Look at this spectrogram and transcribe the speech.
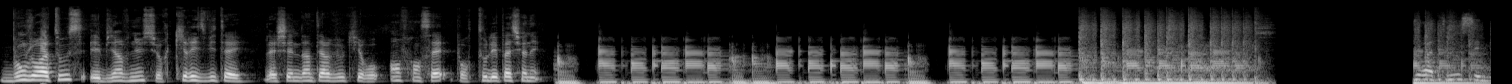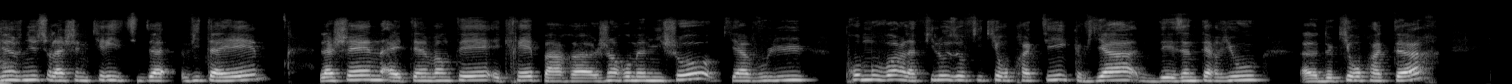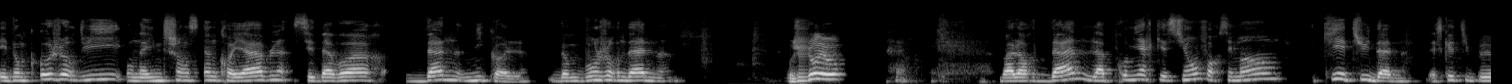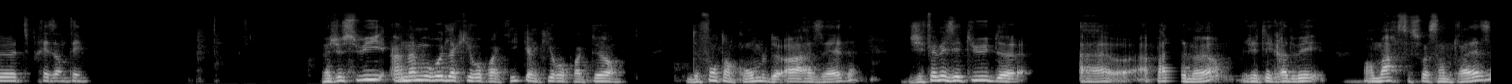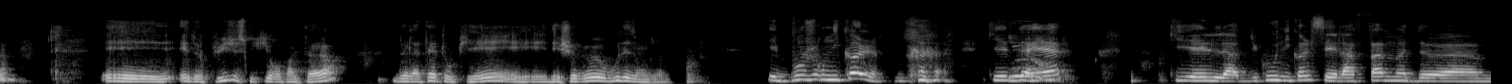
Bonjour à tous et bienvenue sur Kiris Vitae, la chaîne d'interview Kiro en français pour tous les passionnés. Bonjour à tous et bienvenue sur la chaîne Kiris Vitae. La chaîne a été inventée et créée par euh, Jean-Romain Michaud qui a voulu promouvoir la philosophie chiropractique via des interviews euh, de chiropracteurs et donc aujourd'hui, on a une chance incroyable, c'est d'avoir Dan Nicole. Donc bonjour Dan. Bonjour Léo. alors Dan, la première question, forcément, qui es-tu Dan? Est-ce que tu peux te présenter? Ben, Je suis un amoureux de la chiropractique, un chiropracteur de fond en comble, de A à Z. J'ai fait mes études à, à Palmer. J'ai été gradué en mars 73. Et, depuis, je suis chiropracteur de la tête aux pieds et des cheveux au bout des ongles. Et bonjour Nicole, qui est derrière. Qui est là. Du coup, Nicole, c'est la femme de, euh,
